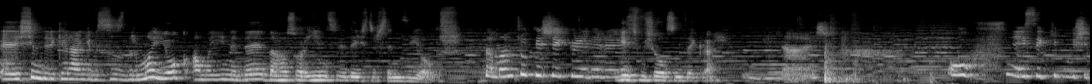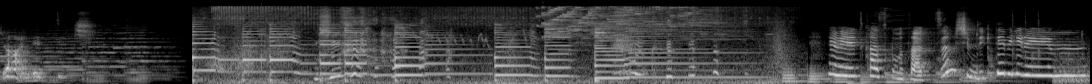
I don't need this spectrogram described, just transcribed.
E, şimdilik herhangi bir sızdırma yok ama yine de daha sonra yenisini değiştirseniz iyi olur. Tamam çok teşekkür ederim. Geçmiş olsun tekrar. İyi günler. Of neyse ki bu işi de hallettik. Kaskımı taktım. Şimdi gidebilirim.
